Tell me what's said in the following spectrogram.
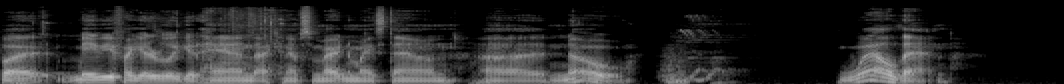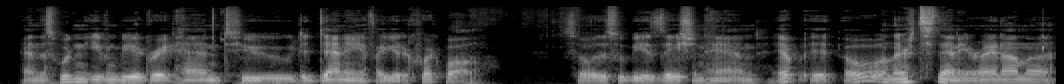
but maybe if I get a really good hand, I can have some Magnemites down. Uh, no. Well then. And this wouldn't even be a great hand to Dedenne if I get a Quick Ball. So this would be a Zacian hand. Yep. It, oh, and there's Denny right on the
